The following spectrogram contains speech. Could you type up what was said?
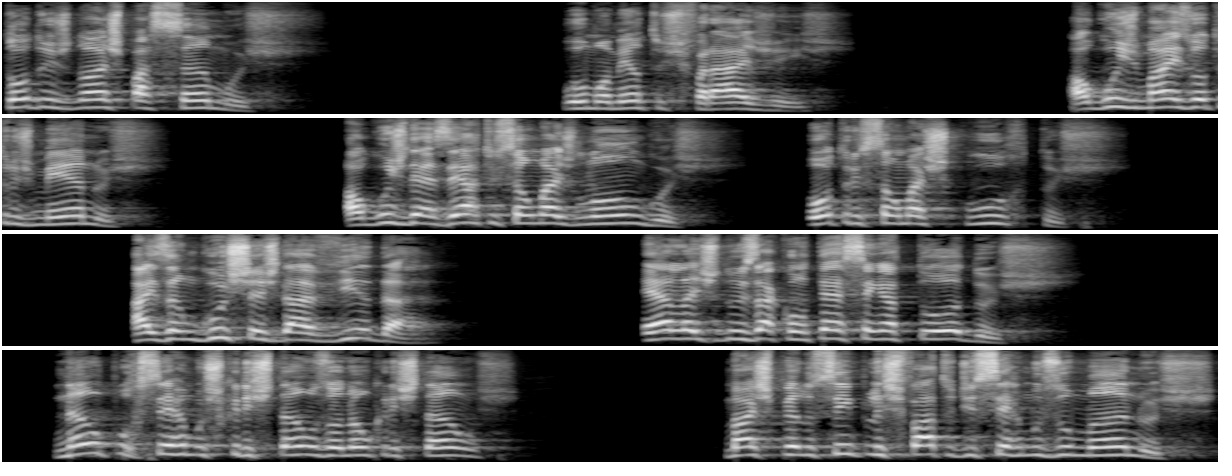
todos nós passamos por momentos frágeis, alguns mais, outros menos. Alguns desertos são mais longos, outros são mais curtos. As angústias da vida, elas nos acontecem a todos. Não por sermos cristãos ou não cristãos, mas pelo simples fato de sermos humanos.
